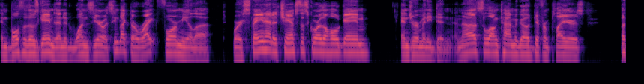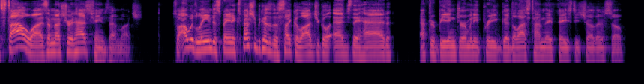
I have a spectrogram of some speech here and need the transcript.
in both of those games ended 1-0. It seemed like the right formula where Spain had a chance to score the whole game and Germany didn't. And now that's a long time ago, different players. But style wise, I'm not sure it has changed that much. So I would lean to Spain, especially because of the psychological edge they had after beating Germany pretty good the last time they faced each other. So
